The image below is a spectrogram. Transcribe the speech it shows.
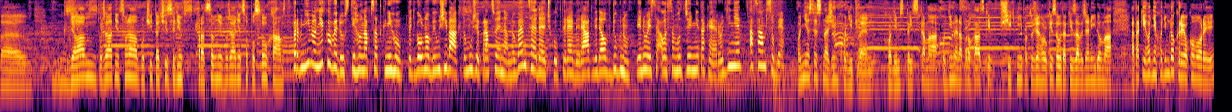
e, dělám pořád něco na počítači, sedím v pracovně, pořád něco poslouchám. V první vlně covidu stihl napsat knihu. Teď volno využívá k tomu, že pracuje na novém CDčku, které by rád vydal v Dubnu. Věnuje se ale samozřejmě také rodině a sám sobě. Hodně se snažím chodit ven, chodím s pejskama, chodíme na procházky všichni, protože holky jsou taky zavřený doma. A taky hodně chodím do kryokomory,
